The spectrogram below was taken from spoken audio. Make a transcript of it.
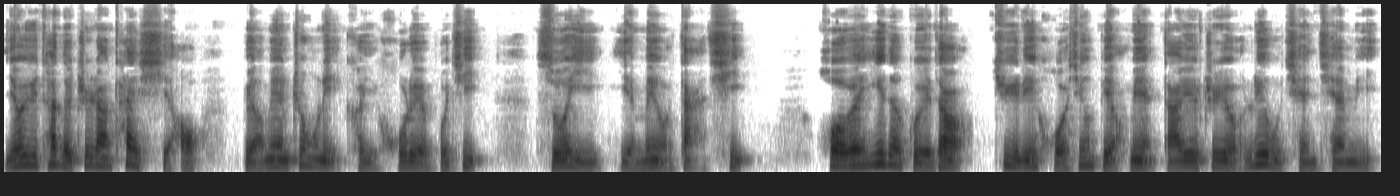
由于它的质量太小，表面重力可以忽略不计。所以也没有大气。火卫一的轨道距离火星表面大约只有六千千米，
